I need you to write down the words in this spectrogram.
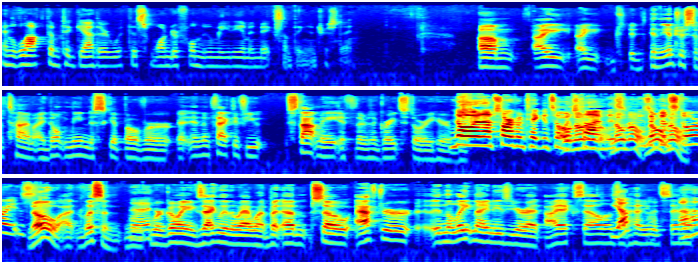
and lock them together with this wonderful new medium and make something interesting. Um, I, I, in the interest of time, I don't mean to skip over. And in fact, if you stop me, if there's a great story here. No, but, and I'm sorry if I'm taking so oh, much no, time. No, no, no, these no, are good no, stories. No, I, listen, we're, we're, going exactly the way I want. But um, so after in the late '90s, you're at IXL. Is yep. that how you would say uh-huh.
